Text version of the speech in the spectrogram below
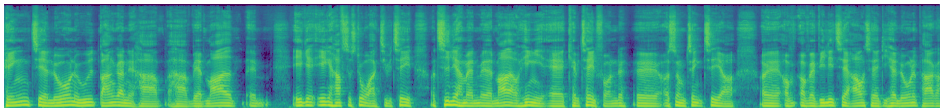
penge til at låne ud. Bankerne har, har været meget, øh, ikke, ikke haft så stor aktivitet, og tidligere har man været meget afhængig af kapitalfonde øh, og sådan nogle ting til at, øh, at, at være villige til at aftage de her lånepakker,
